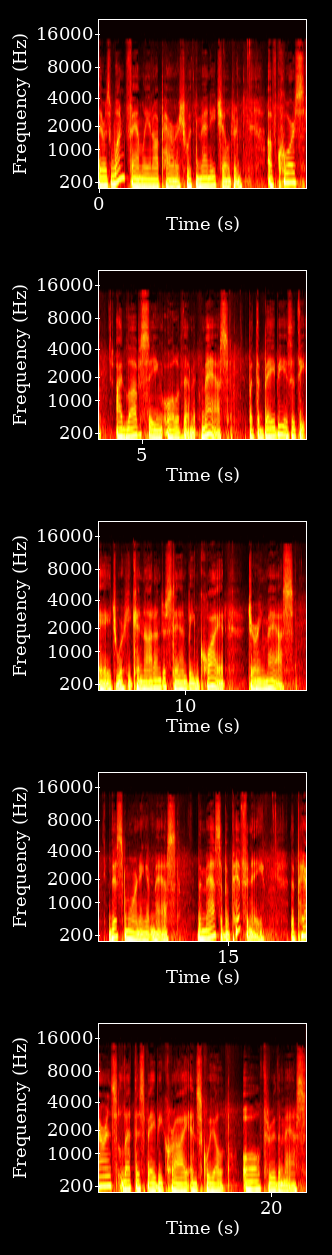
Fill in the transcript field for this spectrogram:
There is one family in our parish with many children. Of course, I love seeing all of them at mass, but the baby is at the age where he cannot understand being quiet during mass. This morning at mass, the mass of Epiphany." The parents let this baby cry and squeal all through the Mass.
